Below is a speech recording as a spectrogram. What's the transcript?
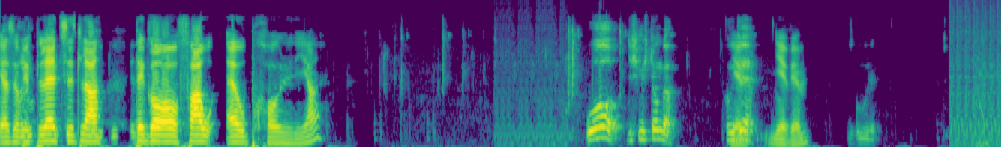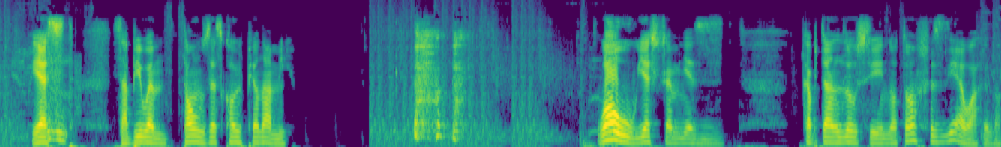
Ja zrobię plecy dla tego V Euphoria. Ło, gdzieś mnie ściąga. O, Nie, gdzie? nie wiem. Z góry. Jest. Zabiłem tą ze skorpionami. Wow, jeszcze mnie z... Kapitan Lucy, no to zdjęła chyba.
